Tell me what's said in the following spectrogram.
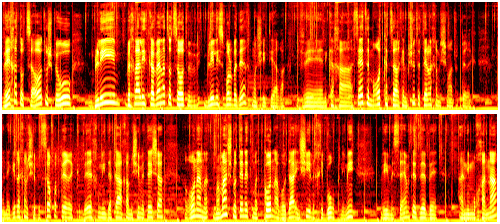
ואיך התוצאות הושפעו בלי בכלל להתכוון לתוצאות ובלי לסבול בדרך, כמו שהיא תיארה. ואני ככה אעשה את זה מאוד קצר, כי אני פשוט אתן לכם לשמוע את הפרק. ואני אגיד לכם שבסוף הפרק, בערך מדקה 59, רונה ממש נותנת מתכון עבודה אישי לחיבור פנימי, והיא מסיימת את זה ב... אני מוכנה,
